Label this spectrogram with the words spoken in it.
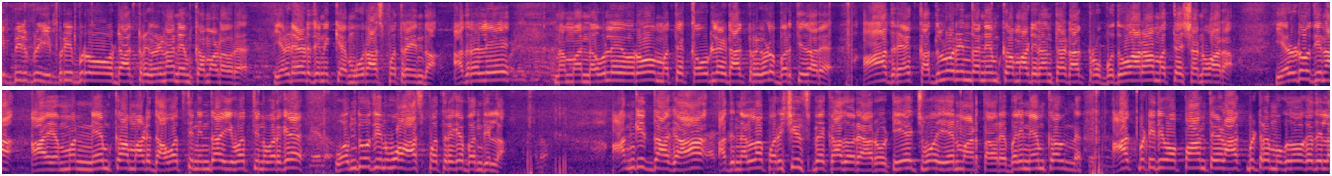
ಇಬ್ಬಿಬ್ರು ಇಬ್ಬರಿಬ್ರು ಡಾಕ್ಟರ್ಗಳನ್ನ ನೇಮಕ ಮಾಡವ್ರೆ. ಎರಡೆರಡು ದಿನಕ್ಕೆ ಮೂರು ಆಸ್ಪತ್ರೆಯಿಂದ. ಅದರಲ್ಲಿ ನಮ್ಮ ನವಲೆಯವರು ಮತ್ತೆ ಕೌಡ್ಲೆ ಡಾಕ್ಟರ್ಗಳು ಬರ್ತಿದ್ದಾರೆ. ಆದರೆ ಕದ್ಲೂರಿಂದ ನೇಮಕ ಮಾಡಿರೋಂಥ ಡಾಕ್ಟ್ರು ಬುಧವಾರ ಮತ್ತು ಶನಿವಾರ. ಎರಡೂ ದಿನ ಆ ಎಮ್ಮನ್ ನೇಮಕ ಮಾಡಿದ ಅವತ್ತಿನಿಂದ ಇವತ್ತಿನವರೆಗೆ ಒಂದು ದಿನವೂ ಆಸ್ಪತ್ರೆಗೆ ಬಂದಿಲ್ಲ. ಹಂಗಿದ್ದಾಗ ಅದನ್ನೆಲ್ಲ ಪರಿಶೀಲಿಸಬೇಕಾದವ್ರು ಯಾರು? ಟಿ ಎಚ್ ಓ ಏನು ಮಾಡ್ತಾವ್ರೆ? ಬರೀ ನೇಮಕ ಹಾಕ್ಬಿಟ್ಟಿದೀವಪ್ಪ ಅಂತೇಳಿ ಹಾಕ್ಬಿಟ್ರೆ ಮುಗಿದೋಗೋದಿಲ್ಲ.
